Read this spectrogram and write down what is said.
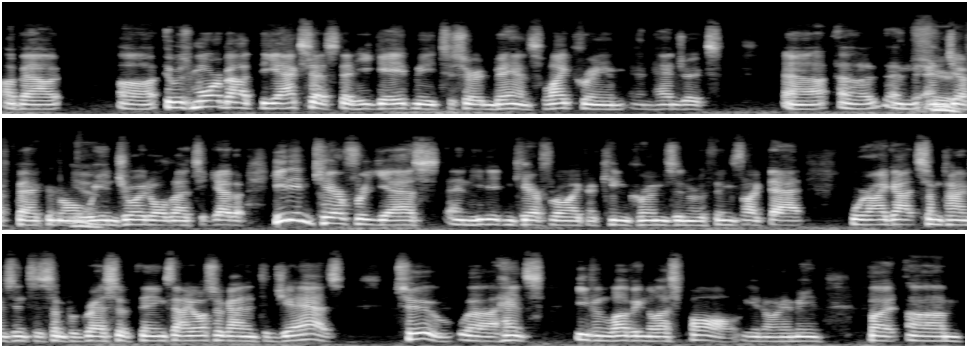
about uh, it was more about the access that he gave me to certain bands like Cream and Hendrix uh, uh, and, sure. and, Jeff Beck and all. Yeah. We enjoyed all that together. He didn't care for Yes, and he didn't care for like a King Crimson or things like that. Where I got sometimes into some progressive things. I also got into jazz too. Uh, hence, even loving Les Paul. You know what I mean? But um,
